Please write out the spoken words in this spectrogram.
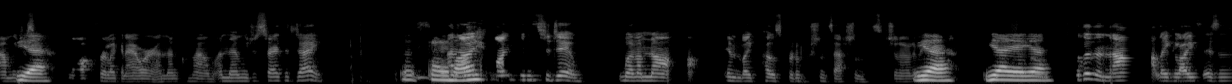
and we just yeah walk for like an hour and then come home, and then we just start the day. that's so and I find things to do when I'm not in like post production sessions. Do you know what I mean? yeah yeah yeah yeah So, Other than that, like life isn't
